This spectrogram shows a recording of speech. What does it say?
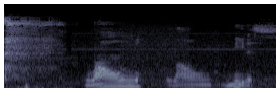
long, long meatus.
